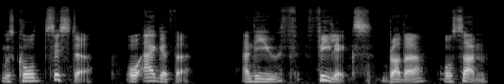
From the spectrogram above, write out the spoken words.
was called sister, or Agatha, and the youth Felix, brother or son.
